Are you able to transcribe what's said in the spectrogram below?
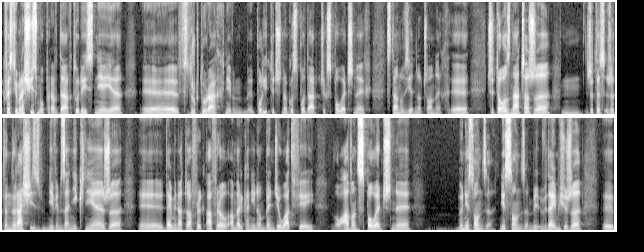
kwestią rasizmu, prawda, który istnieje y, w strukturach, nie wiem, polityczno-gospodarczych, społecznych Stanów Zjednoczonych. Y, Czy to oznacza, że, mm, że, te, że ten rasizm, nie wiem, zaniknie, że y, dajmy na to Afry, Afroamerykaninom będzie łatwiej o awans społeczny? No nie sądzę, nie sądzę. Wydaje mi się, że y,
